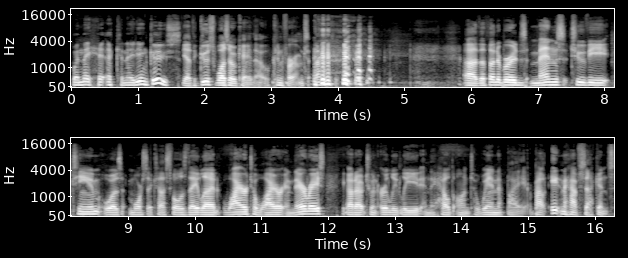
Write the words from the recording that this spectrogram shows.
when they hit a Canadian goose. Yeah, the goose was okay though, confirmed. Uh, the Thunderbirds men's 2v team was more successful as they led wire to wire in their race. They got out to an early lead and they held on to win by about eight and a half seconds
